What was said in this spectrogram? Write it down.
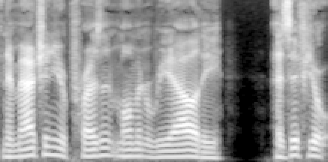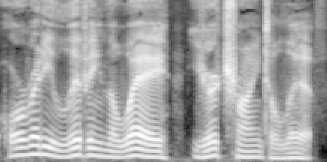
and imagine your present moment reality as if you're already living the way you're trying to live.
